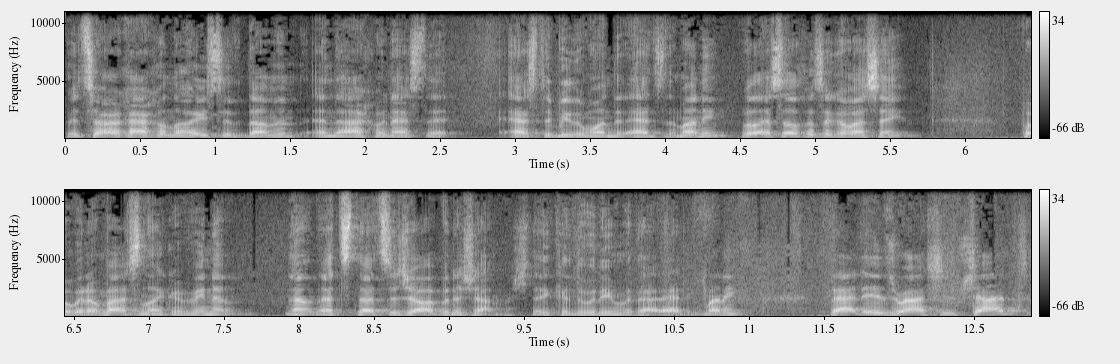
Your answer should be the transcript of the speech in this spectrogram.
And the achon has to has to be the one that adds the money. But we don't pass in like Ravina. No, that's that's the job of the Shamish. They could do it even without adding money. That is Rashi's Pshat.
